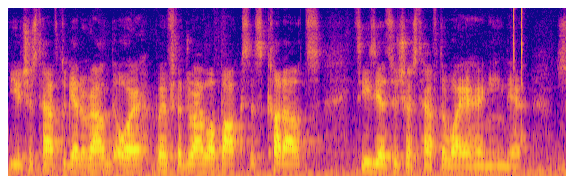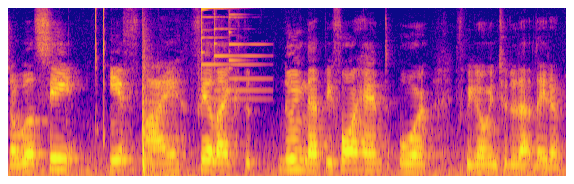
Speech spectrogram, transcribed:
you just have to get around or with the drywall boxes cutouts it's easier to just have the wire hanging there. So we'll see if I feel like doing that beforehand or if we're going to do that later.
